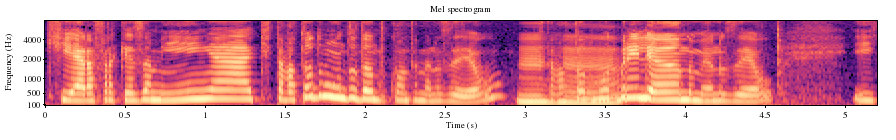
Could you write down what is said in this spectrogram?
Que era fraqueza minha, que estava todo mundo dando conta menos eu. Que estava todo Uhum. mundo brilhando menos eu. E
